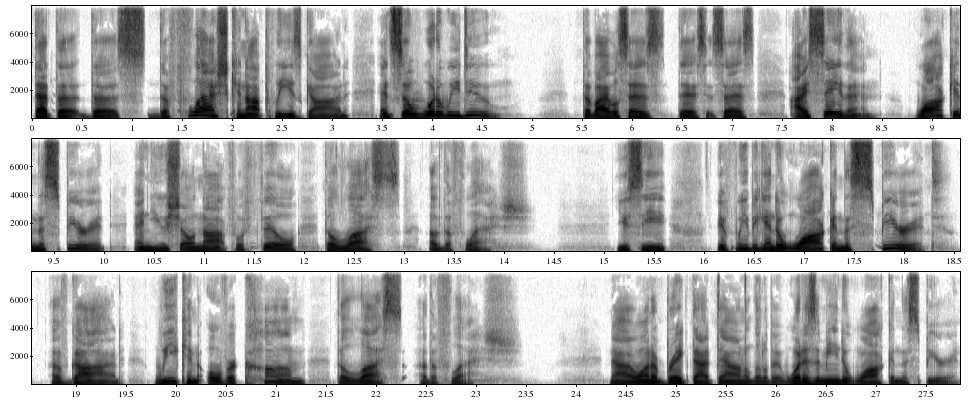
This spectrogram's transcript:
that the the the flesh cannot please God. And so what do we do? The Bible says this. It says, "I say then, walk in the spirit, and you shall not fulfill the lusts of the flesh." You see, if we begin to walk in the spirit of God, we can overcome the lusts of the flesh. Now, I want to break that down a little bit. What does it mean to walk in the spirit?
